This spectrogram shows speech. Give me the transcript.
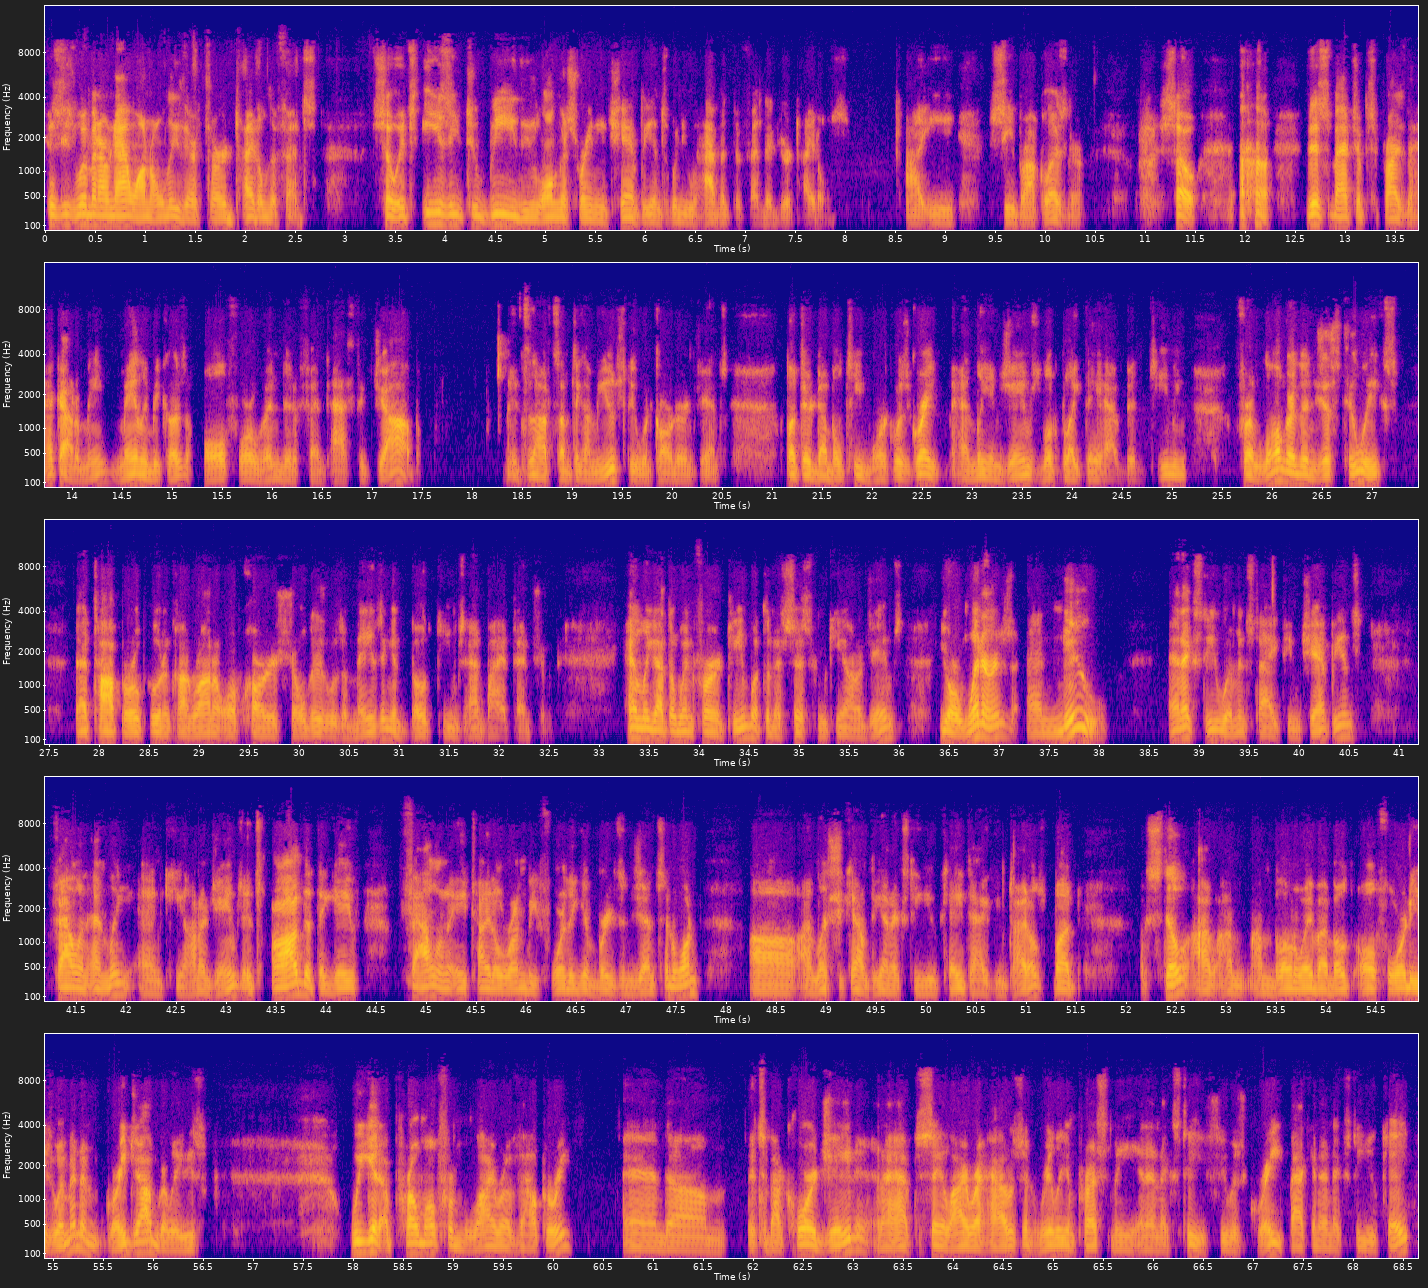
because these women are now on only their third title defense. So it's easy to be the longest reigning champions when you haven't defended your titles, i.e., see Brock Lesnar. So uh, this matchup surprised the heck out of me, mainly because all four women did a fantastic job. It's not something I'm used to with Carter and Chance, but their double team work was great. Henley and James looked like they have been teaming for longer than just two weeks. That top rope and Rana off Carter's shoulders was amazing, and both teams had my attention. Henley got the win for her team with an assist from Kiana James. Your winners and new NXT Women's Tag Team Champions, Fallon Henley and Kiana James. It's odd that they gave Fallon a title run before they give Briggs and Jensen one, uh, unless you count the NXT UK Tag Team titles. But still, I, I'm I'm blown away by both all four of these women, and great job, ladies. We get a promo from Lyra Valkyria, and um, it's about Cora Jade, and I have to say, Lyra hasn't really impressed me in NXT. She was great back in NXT UK,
